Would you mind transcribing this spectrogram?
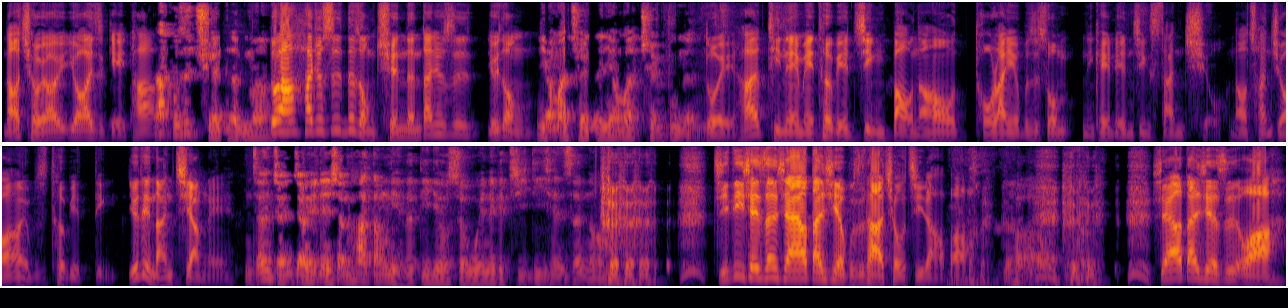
然后球要又要一直给他。他不是全能吗？对啊，他就是那种全能，但就是有一种你要么全能，要么全不能。对他体内也没特别劲爆，然后投篮也不是说你可以连进三球，然后传球好像也不是特别顶，有点难讲哎、你这样讲一讲，有点像他当年的第六顺位那个极地先生哦。极地先生现在要担心的不是他的球技了，好不好？现在要担心的是，哇，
